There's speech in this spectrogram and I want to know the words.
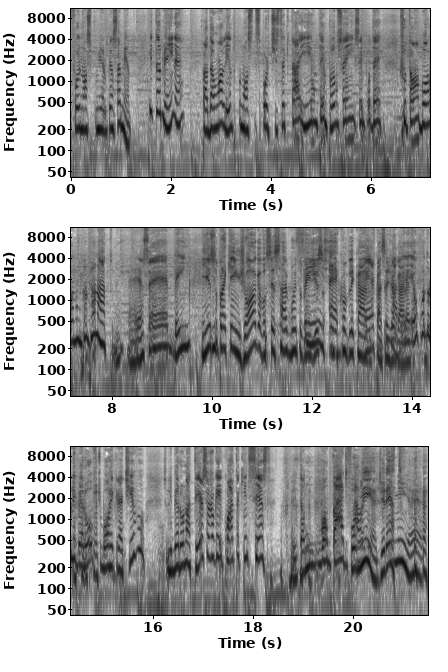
foi o nosso primeiro pensamento. E também, né? Para dar um alento pro nosso desportista que tá aí um tempão sem, sem poder chutar uma bola num campeonato, né? É, Essa é bem. Isso para quem joga, você sabe muito bem Sim, disso. sim. É complicado É ficar sem complicado. jogar, né? Eu, quando liberou o futebol recreativo, liberou na terça, eu joguei quarta, quinta e sexta. Então, vontade. Fominha, tava- direto. Fominha, é.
